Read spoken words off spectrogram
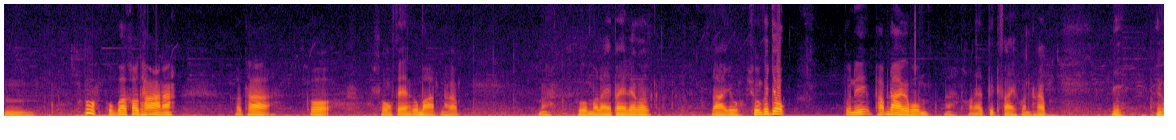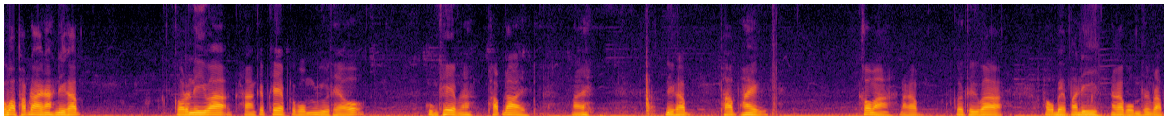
อืมโอ้ผมว่าเข้าท่านะ เข้าท่าก็สองแสนกว่าบาทนะครับมารวมอะไรไปแล้วก็ได้อยู่ชวงกระจก ตัวนี้พับได้ครับผมนะขออนุญาตปิดไฟก่อนนครับ นี่เห็นเขาว่าพับได้นะนี่ครับ กรณีว่าทางแคบๆกับผมอยู่แถวกรุงเทพนะ พับได้ไหนนี่ครับ พับให้เข้ามานะครับ ก็ถือว่าออกแบบมาดีนะครับ ผมสำหรับ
